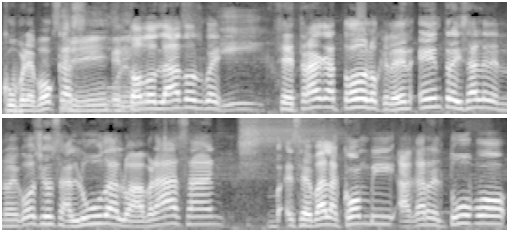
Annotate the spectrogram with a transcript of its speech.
cubrebocas Sí, en cubrebocas. todos lados, güey. Se traga todo lo que le den, entra y sale del negocio, saluda, lo abrazan, se va a la combi, agarra el tubo,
